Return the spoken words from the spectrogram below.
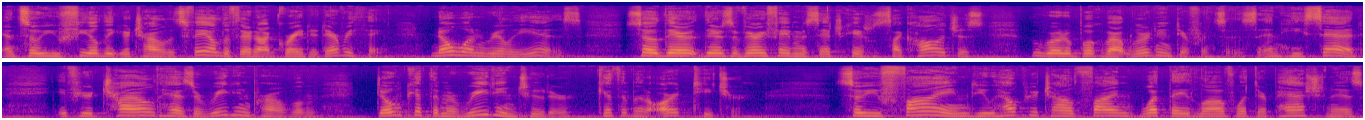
And so you feel that your child has failed if they're not great at everything. No one really is. So there, there's a very famous educational psychologist who wrote a book about learning differences. And he said, if your child has a reading problem, don't get them a reading tutor, get them an art teacher. So you find, you help your child find what they love, what their passion is,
